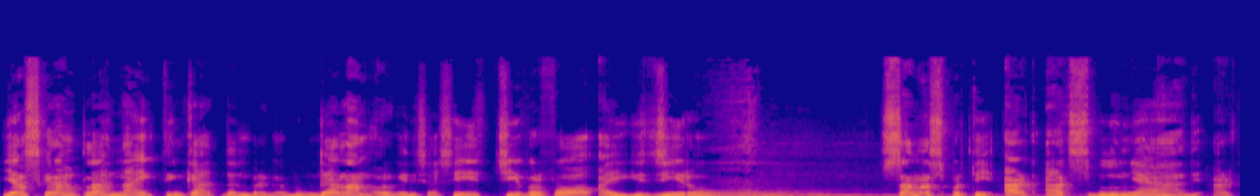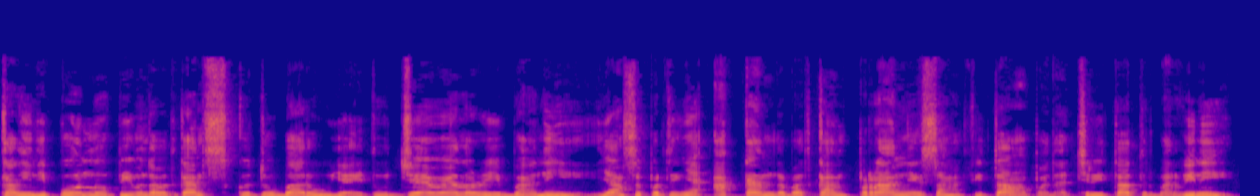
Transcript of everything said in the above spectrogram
yang sekarang telah naik tingkat dan bergabung dalam organisasi Fall IG Zero. Sama seperti arc-arc sebelumnya, di arc kali ini pun Luffy mendapatkan sekutu baru yaitu Jewelry Bunny yang sepertinya akan mendapatkan peran yang sangat vital pada cerita terbaru ini.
